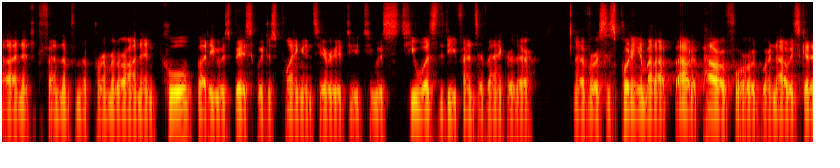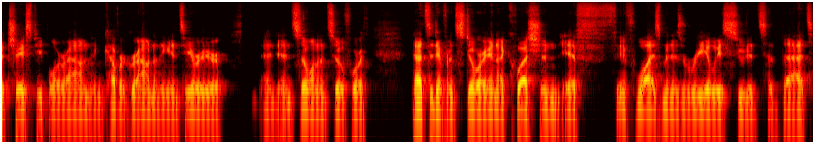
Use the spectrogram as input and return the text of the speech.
uh, and had to defend them from the perimeter on in, cool. But he was basically just playing interior. He was he was the defensive anchor there. Uh, versus putting him out, out at power forward, where now he's got to chase people around and cover ground in the interior, and, and so on and so forth. That's a different story, and I question if if Wiseman is really suited to that.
